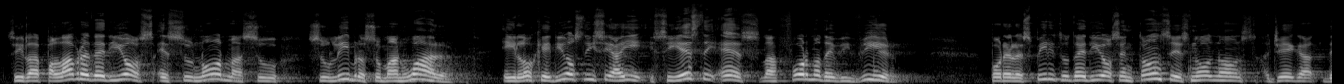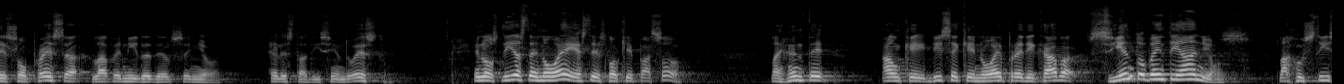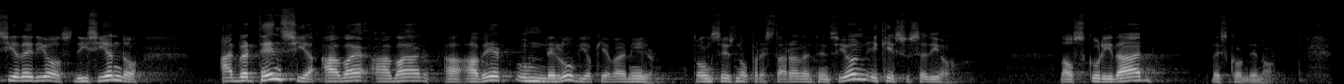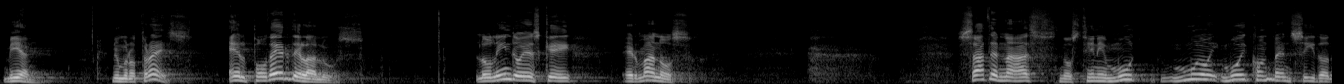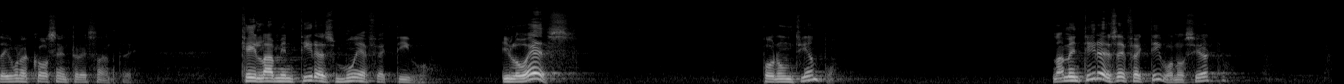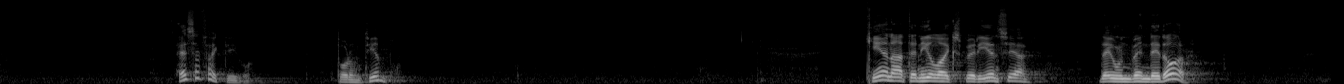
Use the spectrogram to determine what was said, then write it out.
Si la palabra de Dios es su norma, su, su libro, su manual, y lo que Dios dice ahí, si este es la forma de vivir por el Espíritu de Dios, entonces no nos llega de sorpresa la venida del Señor. Él está diciendo esto. En los días de Noé, este es lo que pasó. La gente, aunque dice que Noé predicaba 120 años la justicia de Dios, diciendo, advertencia a, a, haber un diluvio que va a venir. Entonces no prestaron atención y ¿qué sucedió? La oscuridad les condenó. Bien, número tres, el poder de la luz. Lo lindo es que, hermanos, Satanás nos tiene muy, muy, muy convencido de una cosa interesante, que la mentira es muy efectivo. Y lo es, por un tiempo. La mentira es efectivo, ¿no es cierto? Es efectivo, por un tiempo. ¿Quién ha tenido la experiencia de un vendedor?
